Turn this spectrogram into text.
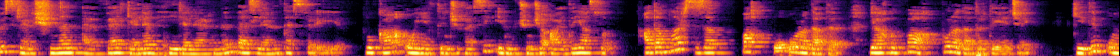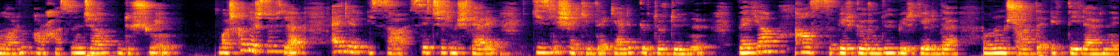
öz gəlişindən əvvəl gələn hilələrindən bəzilərini təsvir edir. Luka 17-ci fəsil 23-cü ayədə yazılıb. Adamlar sizə bax o oradadır, yaxud bax buradadır deyəcək. Gedib onların arxasınca düşməyin. Başqa bir sözlə, əgər İsa seçilmişləri gizli şəkildə gəlib götürdüyünü və ya hansısa bir göründüyü bir yerdə onu müşahidə etdiklərini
